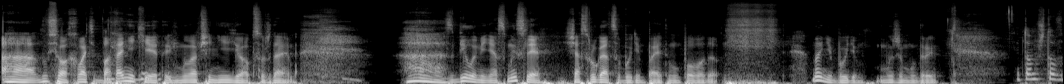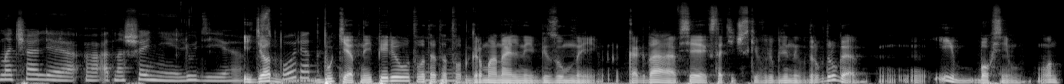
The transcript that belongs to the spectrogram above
А, ну все, хватит ботаники этой, мы вообще не ее обсуждаем. А, сбила меня с мысли, сейчас ругаться будем по этому поводу. Но не будем, мы же мудры. О том, что в начале а, отношений люди Идет спорят. букетный период, вот этот Мгм. вот гормональный, безумный, когда все экстатически влюблены в друг друга, и бог с ним, он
